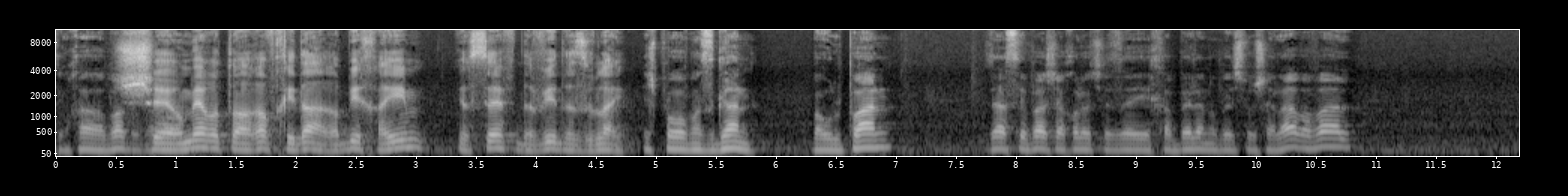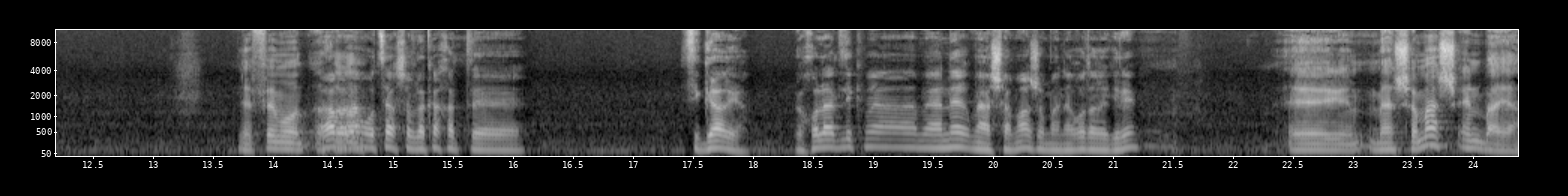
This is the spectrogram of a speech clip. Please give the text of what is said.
שמחה רבה. שאומר אותו הרב חידה, רבי חיים יוסף דוד אזולאי. יש פה מזגן באולפן, זה הסיבה שיכול להיות שזה יכבה לנו באיזשהו שלב, אבל... יפה מאוד. הרב אדם רוצה עכשיו לקחת אה, סיגריה. הוא יכול להדליק מה, מהנר, מהשמש או מהנרות הרגילים? אה, מהשמש אין בעיה.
